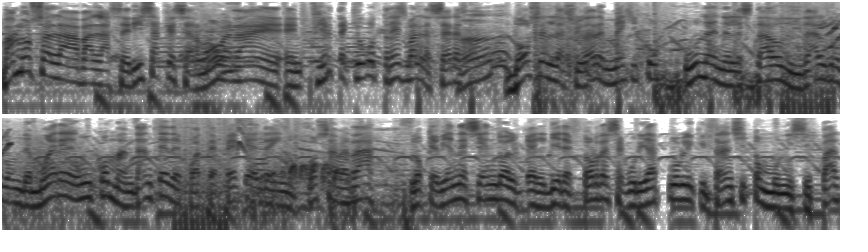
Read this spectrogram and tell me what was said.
vamos a la balaceriza que se armó, ¿verdad? Fíjate que hubo tres balaceras. Dos en la Ciudad de México, una en el estado de Hidalgo, donde muere un comandante de Coatepeque de Hinojosa, ¿verdad? Lo que viene siendo el, el director de Seguridad Pública y Tránsito Municipal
